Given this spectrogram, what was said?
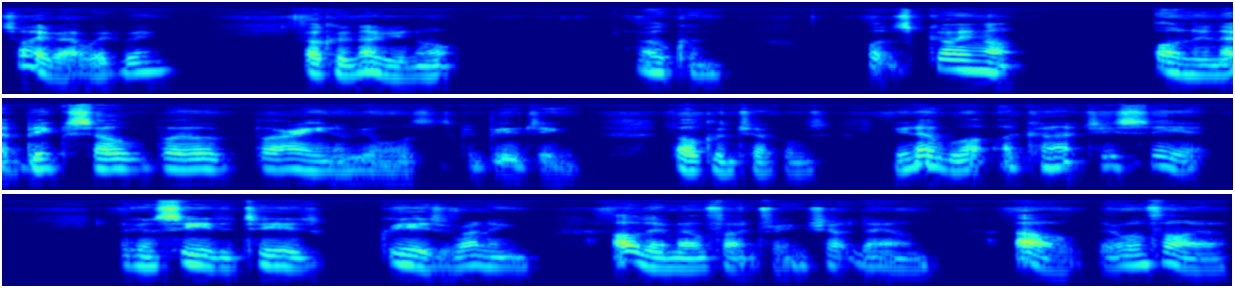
Sorry about Redwing. Falcon, no, you're not. Falcon, what's going on? on in that big sober brain of yours. It's computing. Falcon chuckles. You know what? I can actually see it. I can see the tears, gears running. Oh, they're malfunctioning. Shut down. Oh, they're on fire.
